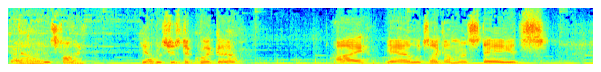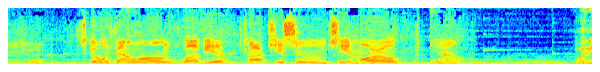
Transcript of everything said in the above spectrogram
that no, time? it was fine. Yeah, it was just a quick, uh, hi, yeah, it looks like I'm gonna stay. It's, Okay. it's going kind of long. Love you. Talk to you soon. See you tomorrow. You know. When he,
